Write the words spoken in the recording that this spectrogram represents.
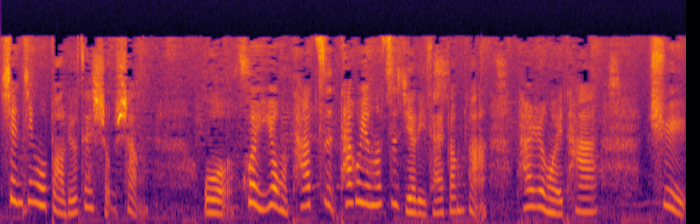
现金我保留在手上，我会用他自他会用他自己的理财方法，他认为他。去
